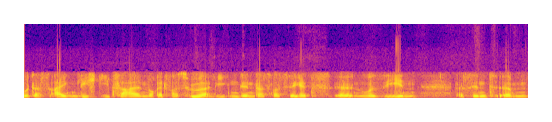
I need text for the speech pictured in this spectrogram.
Also dass eigentlich die Zahlen noch etwas höher liegen, denn das, was wir jetzt äh, nur sehen, das sind ähm,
